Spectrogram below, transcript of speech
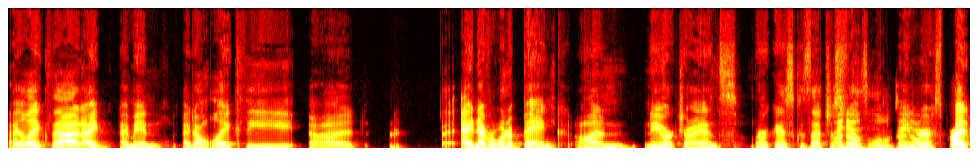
I like that. I I mean, I don't like the uh I never want to bank on New York Giants, Marcus, because that just know. feels a little I dangerous. But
